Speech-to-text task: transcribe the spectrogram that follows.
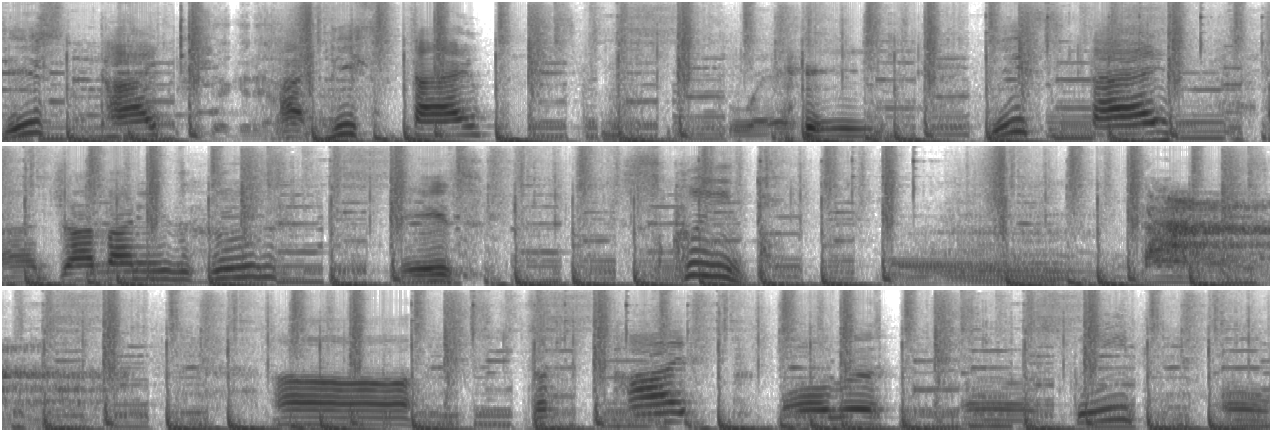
This type, uh, this time, wait, this type uh, Japanese food is squid. Ah. Uh, the type of uh, squid, uh,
